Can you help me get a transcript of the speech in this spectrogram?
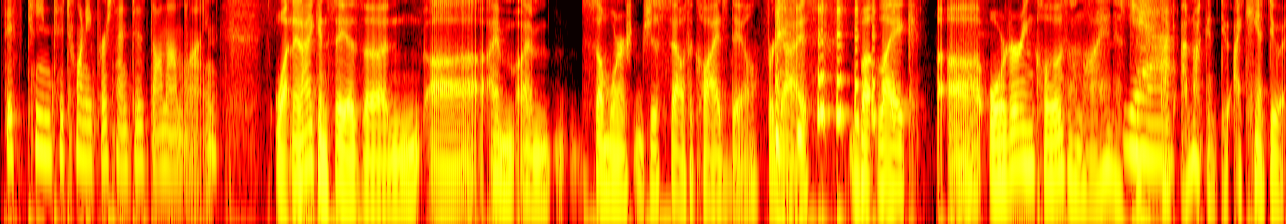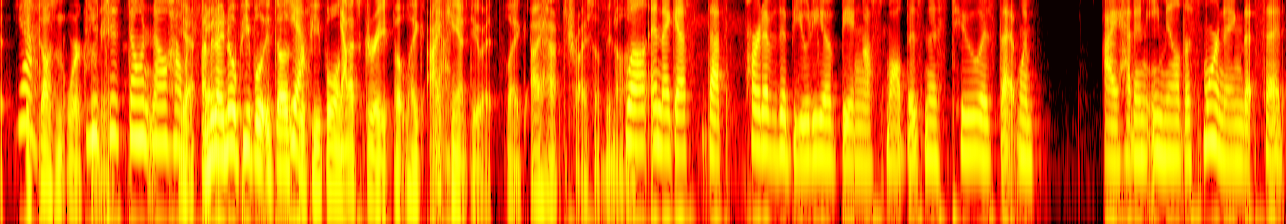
15 to 20% is done online. Well, and I can say as a, uh, I'm I'm somewhere just south of Clydesdale for guys, but like uh, ordering clothes online is just Yeah. like I'm not gonna do. I can't do it. Yeah. It doesn't work for You me. You just don't know how yeah. I mean, I know people. It does Yeah. for people, and Yeah. that's great. But like, I can't do it. Like, I have to try something on. Well, and I guess that's part of the beauty of being a small business too is that when I had an email this morning that said,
